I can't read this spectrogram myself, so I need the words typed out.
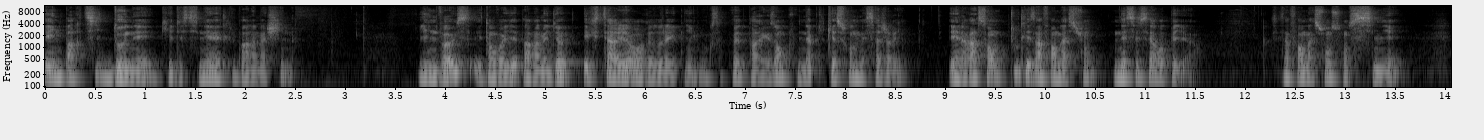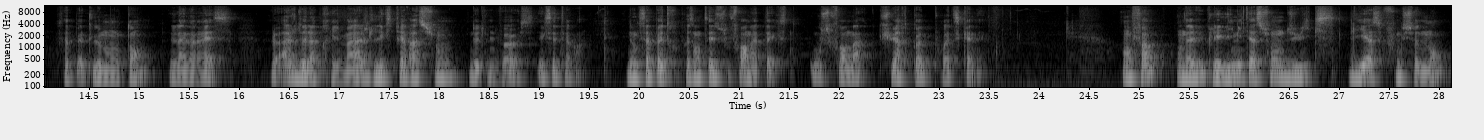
et une partie donnée qui est destinée à être lue par la machine. L'invoice est envoyée par un médium extérieur au réseau Lightning, donc ça peut être par exemple une application de messagerie, et elle rassemble toutes les informations nécessaires au payeur. Ces informations sont signées, ça peut être le montant, l'adresse, le hash de la préimage, l'expiration de l'invoice, etc. Donc ça peut être représenté sous format texte ou sous format QR code pour être scanné. Enfin, on a vu que les limitations du X liées à ce fonctionnement,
